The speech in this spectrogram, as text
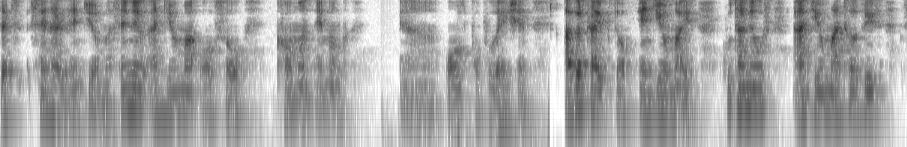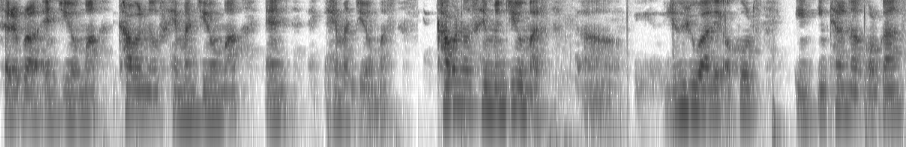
that's senile angioma. Senile angioma also common among uh, old population. Other types of angioma is cutaneous angiomatosis, cerebral angioma, cavernous hemangioma, and hemangiomas. Cavernous hemangiomas uh, usually occurs in internal organs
